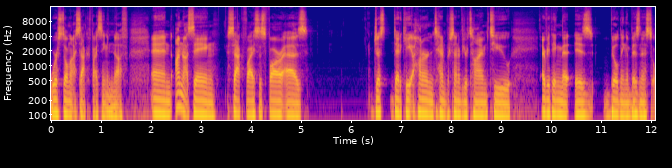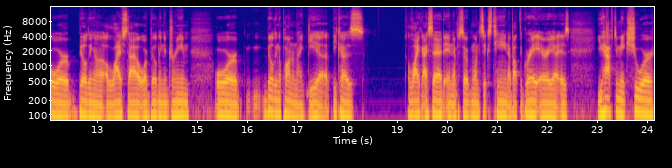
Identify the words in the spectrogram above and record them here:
we're still not sacrificing enough. And I'm not saying sacrifice as far as just dedicate 110% of your time to everything that is building a business or building a, a lifestyle or building a dream or building upon an idea because like I said in episode 116 about the gray area is you have to make sure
